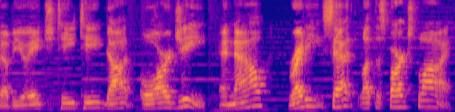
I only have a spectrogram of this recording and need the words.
WHTT.org. And now, Ready, set, let the sparks fly.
